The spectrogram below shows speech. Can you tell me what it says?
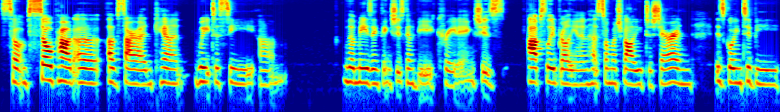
So i'm so proud of, of sarah and can't wait to see um, the amazing things she's going to be creating she's absolutely brilliant and has so much value to share and is going to be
